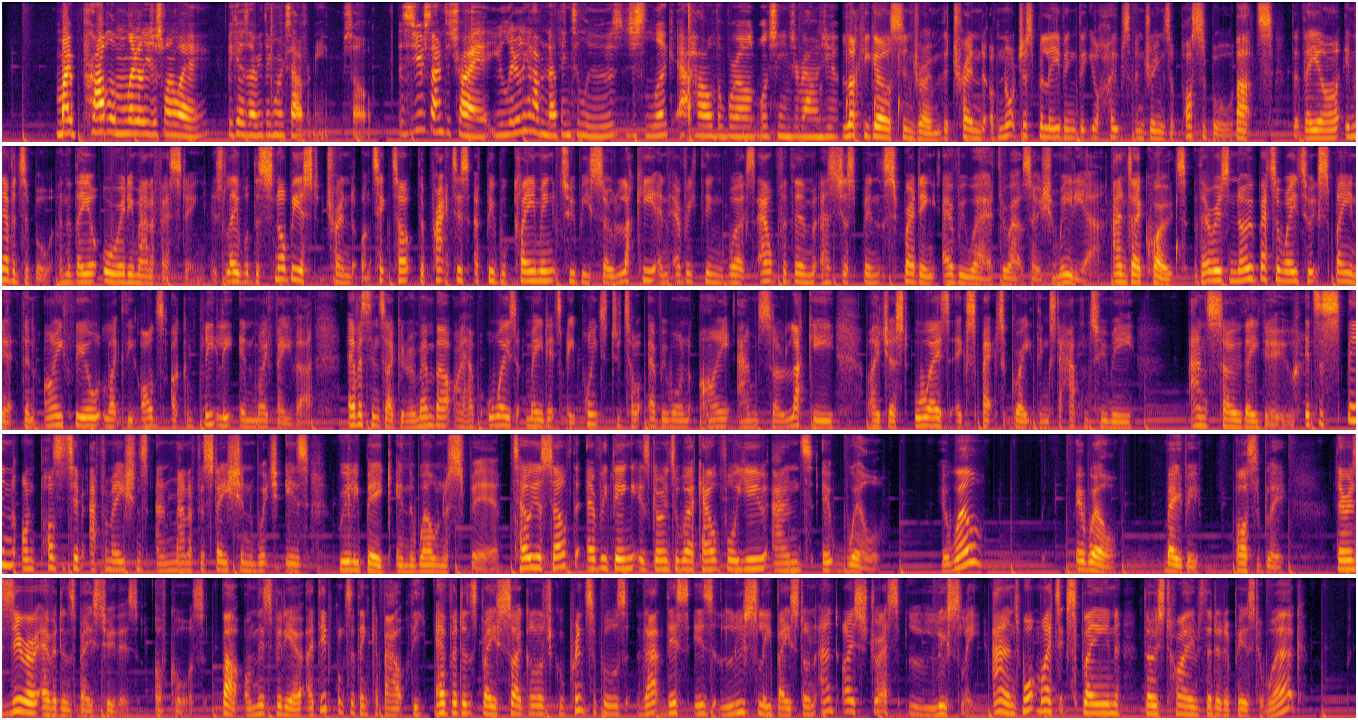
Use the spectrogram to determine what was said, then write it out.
My problem literally just went away because everything works out for me. So this is your time to try it. You literally have nothing to lose. Just look at how the world will change around you. Lucky Girl Syndrome, the trend of not just believing that your hopes and dreams are possible, but that they are inevitable and that they are already manifesting. It's labelled the snobbiest trend on TikTok. The practice of people claiming to be so lucky and everything works out for them has just been spreading everywhere throughout social media. And I quote, There is no better way to explain it than I feel like the odds are completely in my favour. Ever since I can remember, I have always made it a point to tell everyone I am so lucky. I just always expect great things to happen to me. And so they do. It's a spin on positive affirmations and manifestation, which is really big in the wellness sphere. Tell yourself that everything is going to work out for you, and it will. It will? It will. Maybe. Possibly. There is zero evidence base to this, of course, but on this video I did want to think about the evidence-based psychological principles that this is loosely based on, and I stress loosely, and what might explain those times that it appears to work,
